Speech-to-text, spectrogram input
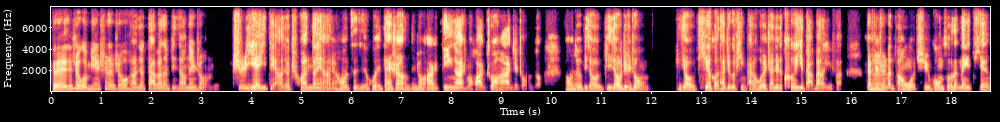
对，就是我面试的时候，我好像就打扮的比较那种职业一点啊，就穿的呀，然后自己会戴上那种耳钉啊，什么化妆啊这种的，然后就比较比较这种比较贴合他这个品牌或者这样，就是刻意打扮了一番。但是真的，当我去工作的那一天，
